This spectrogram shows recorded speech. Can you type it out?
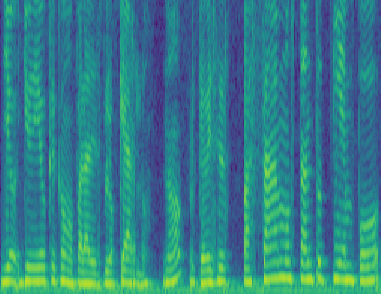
yo, yo digo que como para desbloquearlo, ¿no? Porque a veces pasamos tanto tiempo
